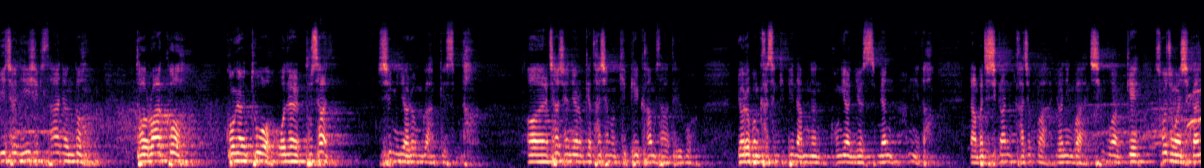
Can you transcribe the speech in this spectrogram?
2024년도 더 락커 공연 투어 오늘 부산 시민 여러분과 함께했습니다. 어, 찾으신 여러분께 다시 한번 깊이 감사드리고 여러분 가슴 깊이 남는 공연이었으면 합니다. 나머지 시간 가족과 연인과 친구와 함께 소중한 시간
